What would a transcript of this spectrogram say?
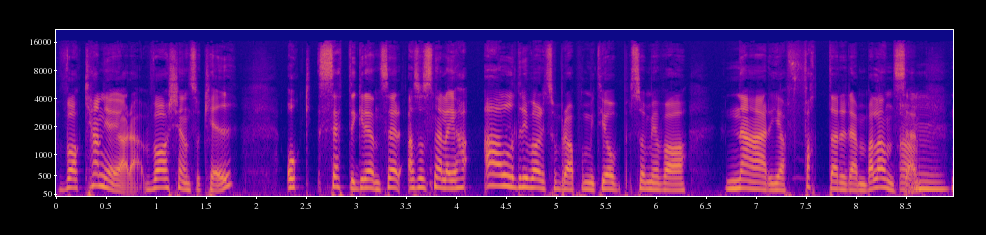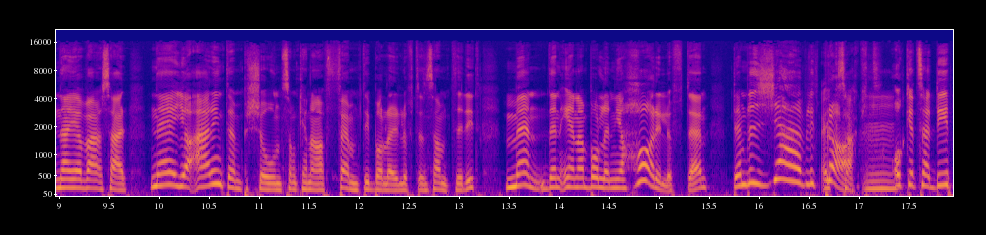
vad kan jag göra? Vad känns okej? Och sätter gränser. Alltså snälla jag har aldrig varit så bra på mitt jobb som jag var när jag fattade den balansen. Mm. När jag var så här: nej jag är inte en person som kan ha 50 bollar i luften samtidigt men den ena bollen jag har i luften den blir jävligt bra. Exakt. Mm. Och att så här, det är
